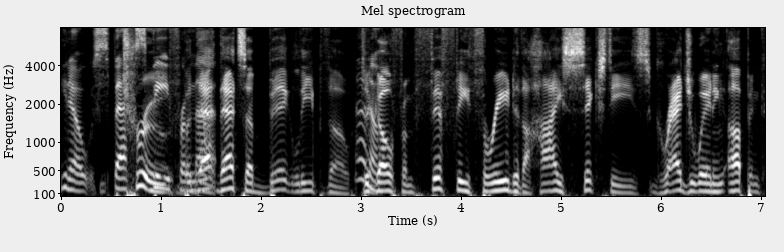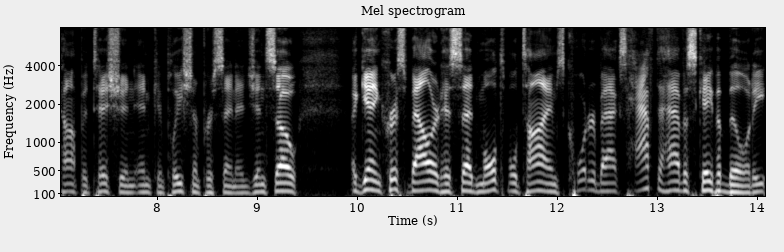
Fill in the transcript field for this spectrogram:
you know, specs True, be from but that. that's a big leap though I to know. go from 53 to the high 60s, graduating up in competition and completion percentage. And so, again, Chris Ballard has said multiple times, quarterbacks have to have escapability.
